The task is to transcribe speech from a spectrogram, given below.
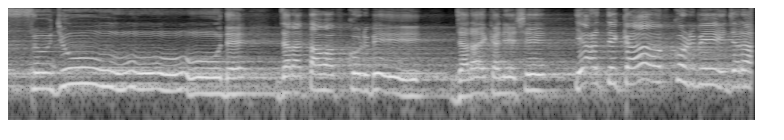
السجود যারা তাওয়াফ করবে যারা এখানে এসে ইয়াতেকাফ করবে, যারা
